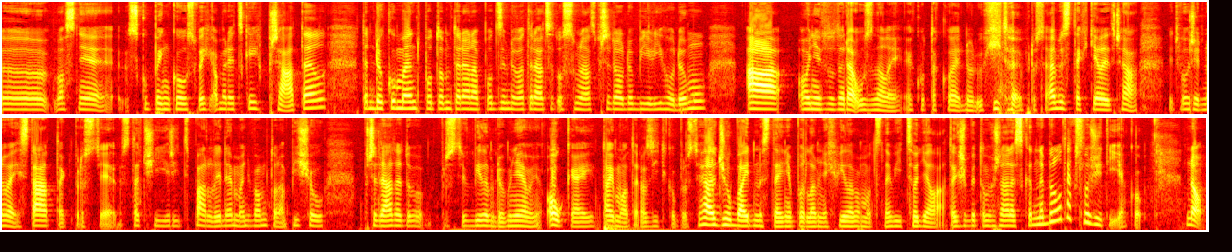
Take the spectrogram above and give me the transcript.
vlastně skupinkou svých amerických přátel. Ten dokument potom teda na podzim 1918 předal do Bílého domu a oni to teda uznali, jako takhle jednoduchý to je prostě. Abyste chtěli třeba vytvořit nový stát, tak prostě stačí říct pár lidem, ať vám to napíšou, předáte to prostě v Bílém domě a oni, OK, tady máte razítko prostě. Hele, Joe Biden stejně podle mě chvíle moc neví, co dělá, takže by to možná dneska nebylo tak složitý, jako. No,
